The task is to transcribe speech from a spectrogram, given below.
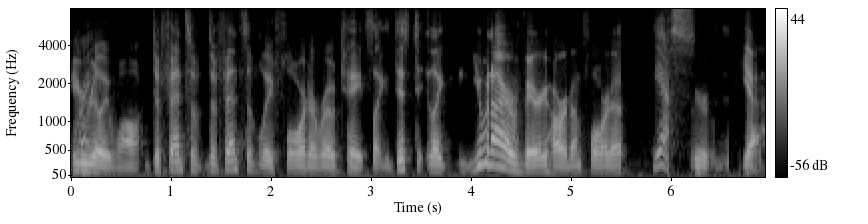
He Right. really won't. Defensive, defensively, Florida rotates like this. Like you and I are very hard on Florida. Yes. We're, yeah,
